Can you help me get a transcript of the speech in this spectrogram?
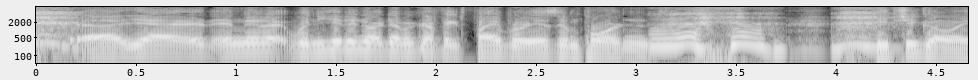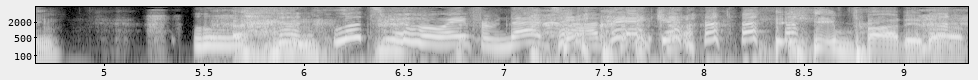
Uh, yeah, and, and, then when you get into our demographic, fiber is important. Keeps you going. Let's move away from that topic. he brought it up.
